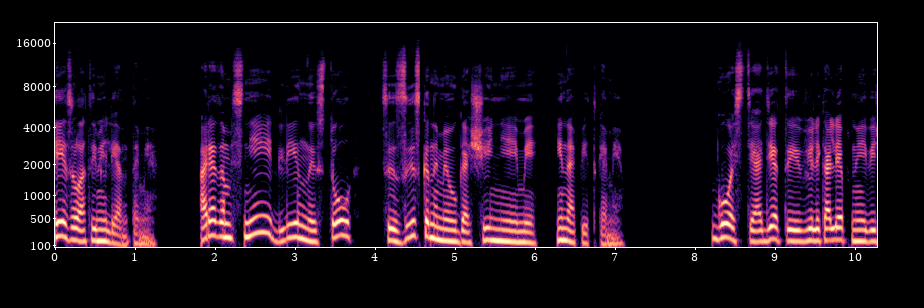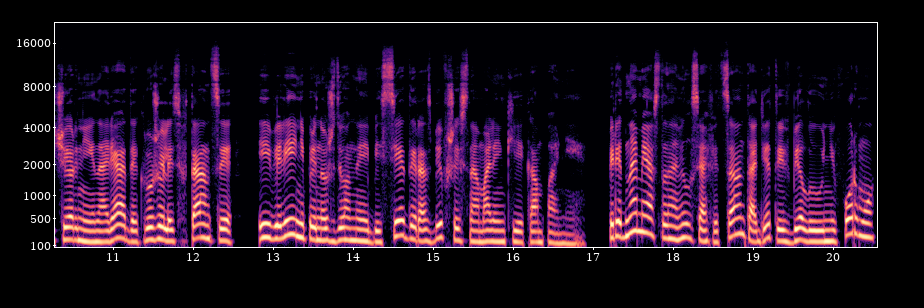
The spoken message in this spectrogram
и золотыми лентами. А рядом с ней длинный стол с изысканными угощениями и напитками. Гости, одетые в великолепные вечерние наряды, кружились в танце и вели непринужденные беседы, разбившись на маленькие компании. Перед нами остановился официант, одетый в белую униформу,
